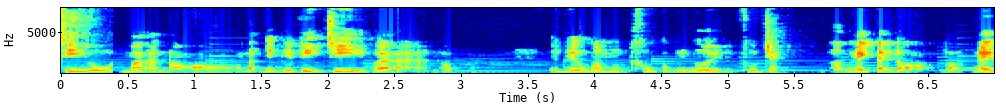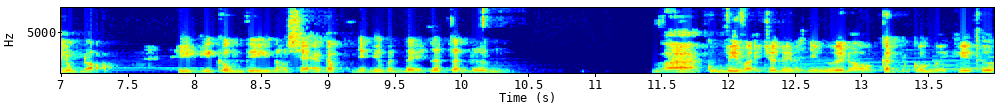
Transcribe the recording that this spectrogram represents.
CEO mà nó là những cái vị trí và nó, nếu mà mình không có cái người phụ trách ở ngay tại đó, và ngay lúc đó thì cái công ty nó sẽ gặp những cái vấn đề rất là lớn và cũng vì vậy cho nên là những người đó cần có người kế thừa.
